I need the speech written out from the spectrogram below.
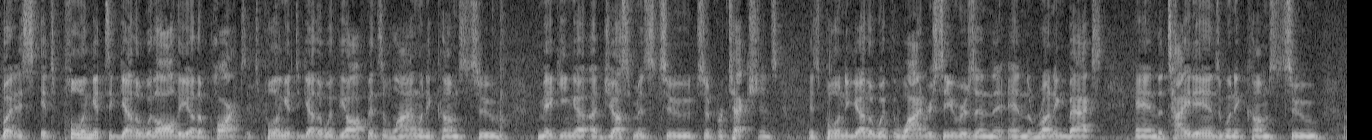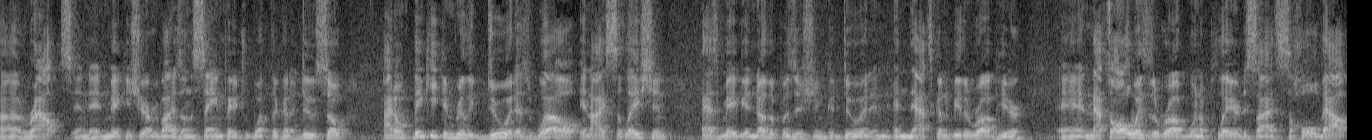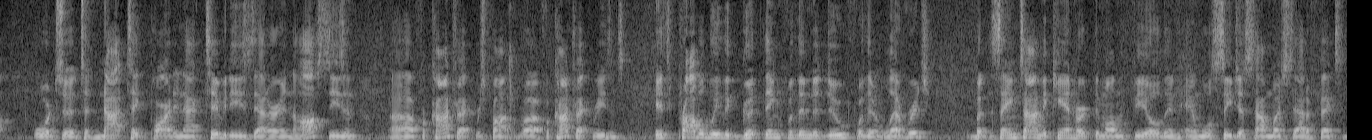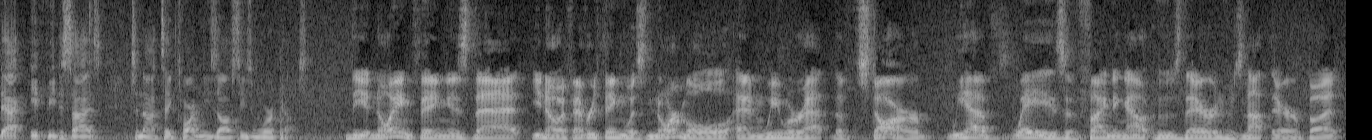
but it's it's pulling it together with all the other parts. It's pulling it together with the offensive line when it comes to making uh, adjustments to to protections. It's pulling together with the wide receivers and the and the running backs and the tight ends when it comes to uh, routes and, and making sure everybody's on the same page with what they're going to do. So I don't think he can really do it as well in isolation as maybe another position could do it, and, and that's going to be the rub here. And that's always the rub when a player decides to hold out or to, to not take part in activities that are in the offseason uh, for contract response uh, for contract reasons. It's probably the good thing for them to do for their leverage, but at the same time, it can hurt them on the field, and, and we'll see just how much that affects Dak if he decides to not take part in these offseason workouts the annoying thing is that you know if everything was normal and we were at the star we have ways of finding out who's there and who's not there but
